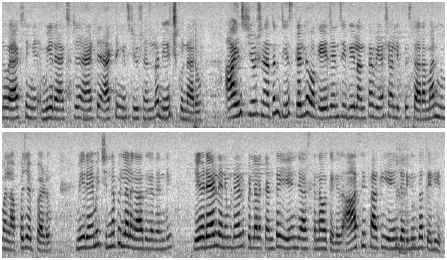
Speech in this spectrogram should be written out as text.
నువ్వు యాక్టింగ్ మీరు యాక్ట్ యాక్టింగ్ ఇన్స్టిట్యూషన్లో నేర్చుకున్నారు. ఆ ఇన్స్టిట్యూషన్ అతను తీసుకెళ్ళి ఒక ఏజెన్సీ వీళ్ళంతా వేషాలు ఇప్పిస్తారమ్మా అని మిమ్మల్ని అప్పచెప్పాడు మీరేమి చిన్నపిల్లలు కాదు కదండి. ఏడేళ్ళు ఎనిమిదేళ్ళ పిల్లల కంటే ఏం చేస్తున్నావో తెలియదు ఆసిఫాకి ఏం జరిగిందో తెలియదు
